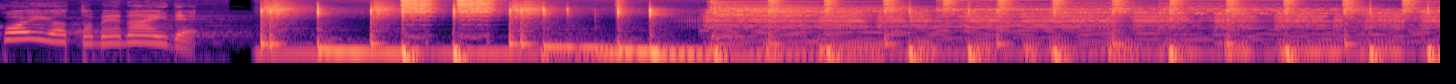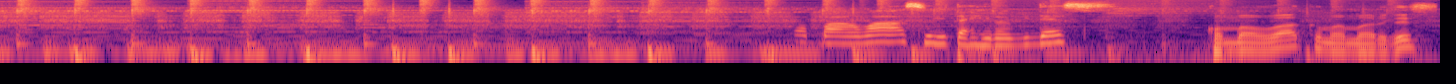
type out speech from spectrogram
恋を止めないで。こんばんは杉田ひろみです。こんばんは、くままるです。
